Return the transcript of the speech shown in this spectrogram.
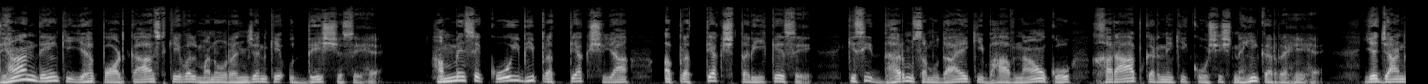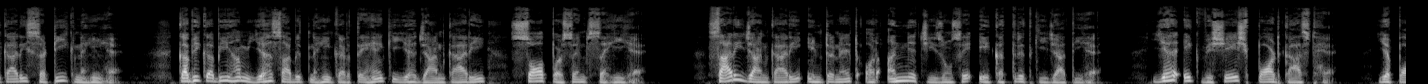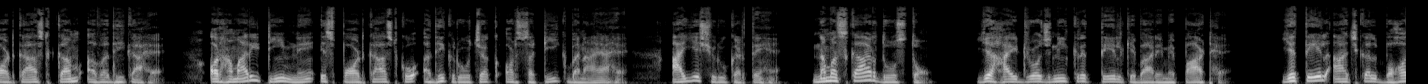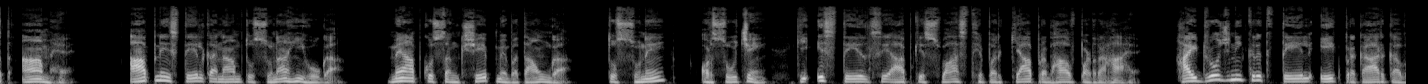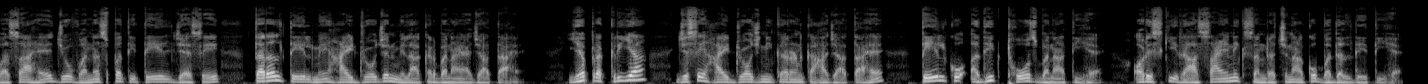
ध्यान दें कि यह पॉडकास्ट केवल मनोरंजन के उद्देश्य से है। हम में से कोई भी प्रत्यक्ष या अप्रत्यक्ष तरीके से किसी धर्म समुदाय की भावनाओं को खराब करने की कोशिश नहीं कर रहे हैं। यह जानकारी सटीक नहीं है। कभी कभी हम यह साबित नहीं करते हैं कि यह जानकारी सौ परसेंट सही है। सारी जानकारी इंटरनेट और अन्य चीज़ों से एकत्रित की जाती है। यह एक विशेष पॉडकास्ट है। यह पॉडकास्ट कम अवधि का है। और हमारी टीम ने इस पॉडकास्ट को अधिक रोचक और सटीक बनाया है। आइए शुरू करते हैं। नमस्कार दोस्तों, यह हाइड्रोजनीकृत तेल के बारे में पाठ है। यह तेल आजकल बहुत आम है। आपने इस तेल का नाम तो सुना ही होगा। मैं आपको संक्षेप में बताऊँगा। तो सुने और सोचें कि इस तेल से आपके स्वास्थ्य पर क्या प्रभाव पड़ रहा है। हाइड्रोजनीकृत तेल एक प्रकार का वसा है जो वनस्पति तेल जैसे तरल तेल में हाइड्रोजन मिलाकर बनाया जाता है। यह प्रक्रिया, जिसे हाइड्रोजनीकरण कहा जाता है, तेल को अधिक ठोस बनाती है और इसकी रासायनिक संरचना को बदल देती है।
